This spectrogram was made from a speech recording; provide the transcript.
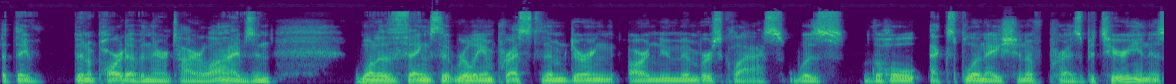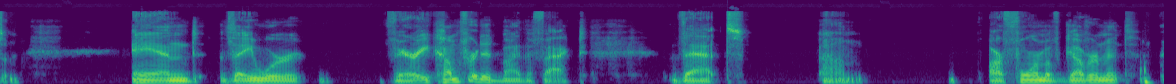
that they've been a part of in their entire lives, and one of the things that really impressed them during our new members class was the whole explanation of Presbyterianism. And they were very comforted by the fact that um, our form of government,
